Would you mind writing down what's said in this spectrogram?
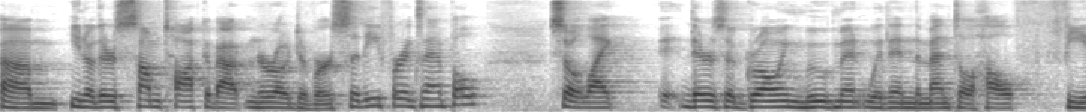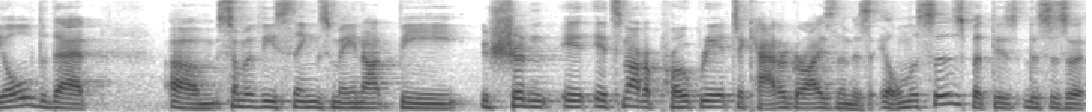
um, you know, there's some talk about neurodiversity, for example. So, like, there's a growing movement within the mental health field that um, some of these things may not be shouldn't it, it's not appropriate to categorize them as illnesses but this this is a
